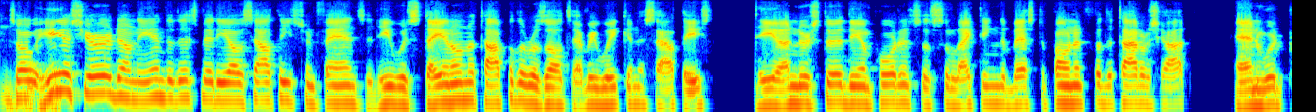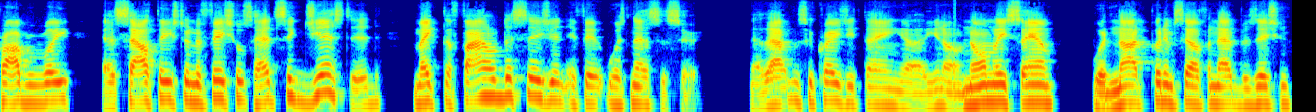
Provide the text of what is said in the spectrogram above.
Mm-hmm. So he assured on the end of this video Southeastern fans that he was staying on the top of the results every week in the Southeast. He understood the importance of selecting the best opponent for the title shot and would probably, as Southeastern officials had suggested, make the final decision if it was necessary. Now, that was a crazy thing. Uh, you know, normally Sam would not put himself in that position.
